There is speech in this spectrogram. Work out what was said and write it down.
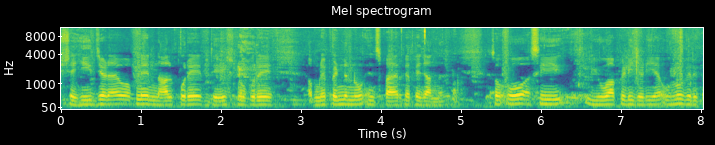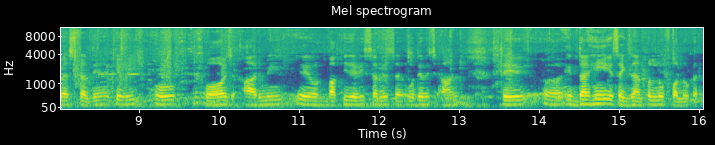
ਸ਼ਹੀਦ ਜਿਹੜਾ ਹੈ ਉਹ ਆਪਣੇ ਨਾਲ ਪੂਰੇ ਦੇਸ਼ ਨੂੰ, ਪੂਰੇ ਆਪਣੇ ਪਿੰਡ ਨੂੰ ਇਨਸਪਾਇਰ ਕਰਕੇ ਜਾਂਦਾ ਸੋ ਉਹ ਅਸੀਂ ਯੁਵਾ ਪੀੜ੍ਹੀ ਜਿਹੜੀ ਹੈ ਉਹਨੂੰ ਵੀ ਰਿਕੁਐਸਟ ਕਰਦੇ ਹਾਂ ਕਿ ਵੀ ਉਹ ਫੌਜ ਆਰਮੀ ਔਰ ਬਾਕੀ ਜਿਹੜੀ ਸਰਵਿਸ ਹੈ ਉਹਦੇ ਵਿੱਚ ਆਉਣ ਤੇ ਇਦਾਂ ਹੀ ਇਸ ਐਗਜ਼ਾਮਪਲ ਨੂੰ ਫੋਲੋ ਕਰਨ।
